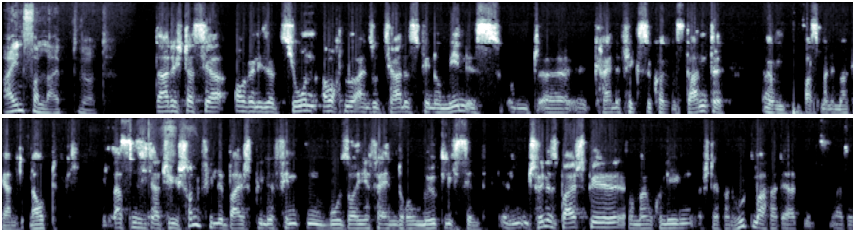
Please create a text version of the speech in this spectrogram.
einverleibt wird. Dadurch, dass ja Organisation auch nur ein soziales Phänomen ist und äh, keine fixe Konstante, ähm, was man immer gern glaubt, lassen sich natürlich schon viele Beispiele finden, wo solche Veränderungen möglich sind. Ein schönes Beispiel von meinem Kollegen Stefan Hutmacher, der hat also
